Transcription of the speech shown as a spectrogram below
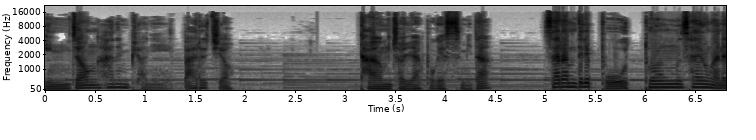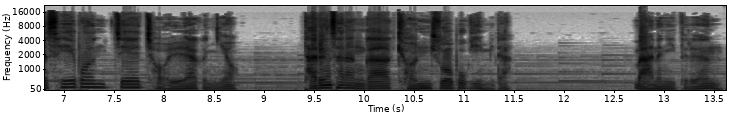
인정하는 편이 빠르죠. 다음 전략 보겠습니다. 사람들이 보통 사용하는 세 번째 전략은요. 다른 사람과 견주어 보기입니다. 많은 이들은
